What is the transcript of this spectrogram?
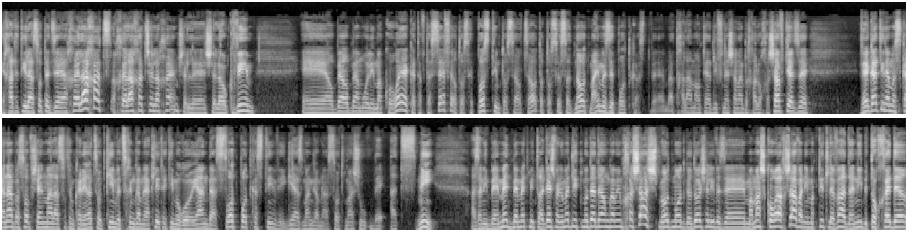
החלטתי לעשות את זה אחרי לחץ, אחרי לחץ שלכם, של, של העוקבים. אה, הרבה הרבה אמרו לי, מה קורה? כתבת ספר, אתה עושה פוסטים, אתה עושה הרצאות, אתה עושה סדנאות, מה עם איזה פודקאסט? ובהתחלה אמרתי, עד לפני שנה בכלל לא חשבתי על זה. והגעתי למסקנה בסוף שאין מה לעשות, הם כנראה צודקים וצריכים גם להקליט, הייתי מרואיין בעשרות פודקאסטים, והגיע הזמן גם לעשות משהו בעצמי. אז אני באמת באמת מתרגש, ואני עומד להתמודד היום גם עם חשש מאוד מאוד גדול שלי, וזה ממש קורה עכשיו, אני מקליט לבד, אני בתוך חדר,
